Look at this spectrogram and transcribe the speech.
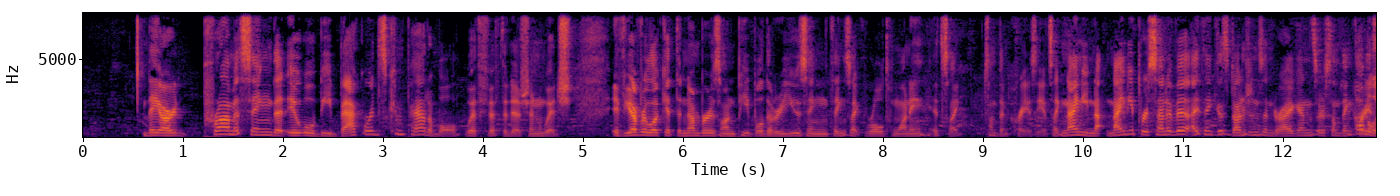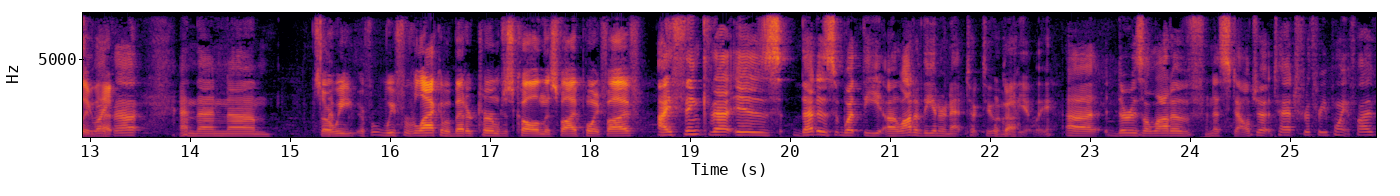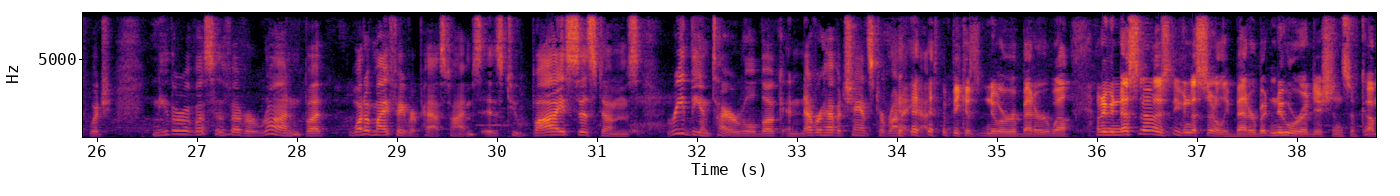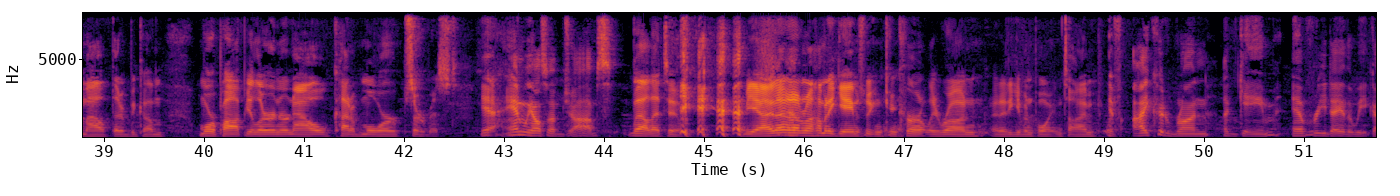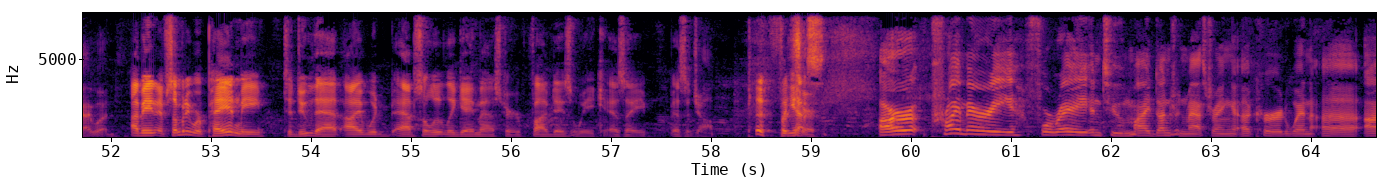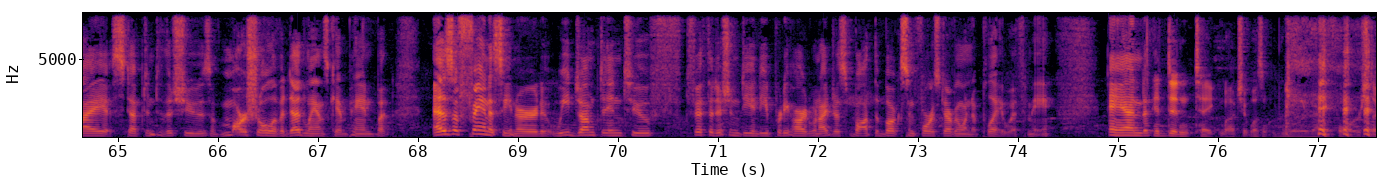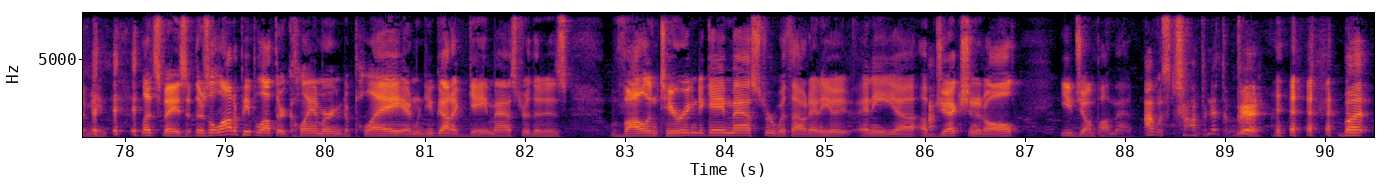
they are promising that it will be backwards compatible with 5th edition which if you ever look at the numbers on people that are using things like roll20 it's like something crazy it's like 90 percent of it i think is dungeons and dragons or something crazy like that. that. and then um, so are we, we, for lack of a better term, just calling this 5.5? I think that is that is what the a lot of the internet took to okay. immediately. Uh, there is a lot of nostalgia attached for 3.5, which neither of us have ever run. But one of my favorite pastimes is to buy systems, read the entire rulebook, and never have a chance to run it yet. because newer, better, well, I don't even necessarily even necessarily better, but newer editions have come out that have become more popular and are now kind of more serviced. Yeah, and we also have jobs. Well, that too. yeah, I don't know how many games we can concurrently run at a given point in time. If I could run a game every day of the week, I would. I mean, if somebody were paying me to do that, I would absolutely game master five days a week as a as a job. For yes. Sure. Our primary foray into my dungeon mastering occurred when uh, I stepped into the shoes of Marshal of a Deadlands campaign, but as a fantasy nerd, we jumped into fifth edition D and D pretty hard when I just bought the books and forced everyone to play with me. And it didn't take much. It wasn't really that forced. I mean, let's face it. There's a lot of people out there clamoring to play, and when you've got a game master that is volunteering to game master without any any uh, objection at all, you jump on that. I was chomping at the bit. but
